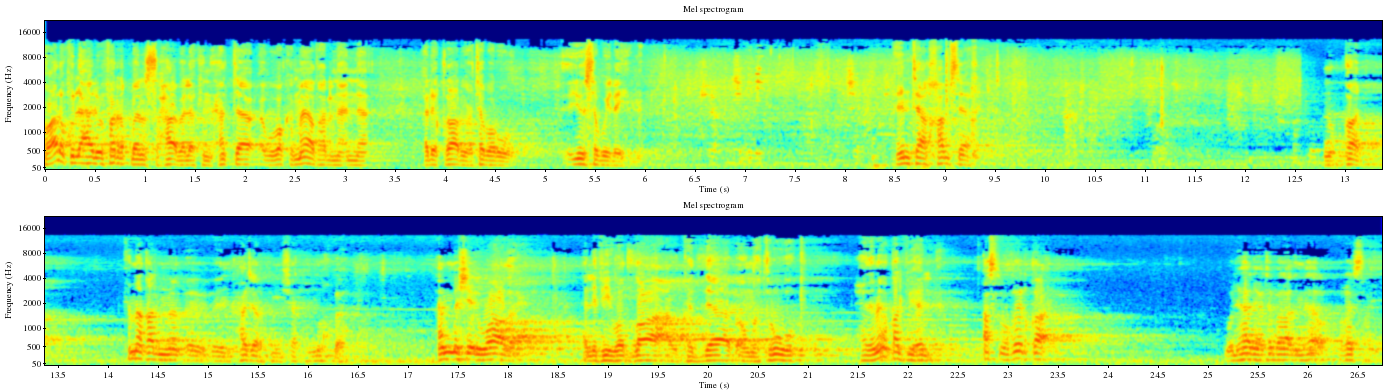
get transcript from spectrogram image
وعلى كل حال يفرق بين الصحابة لكن حتى أبو بكر ما يظهر لنا أن الإقرار يعتبر ينسب إليهم. انتهى الخمسة يا أخي. قال كما قال ابن حجر في شرح النخبة أما الشيء الواضح اللي فيه وضاع أو كذاب أو متروك هذا ما يقال فيه علة أصله غير قائم ولهذا يعتبر هذا المثال غير صحيح.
